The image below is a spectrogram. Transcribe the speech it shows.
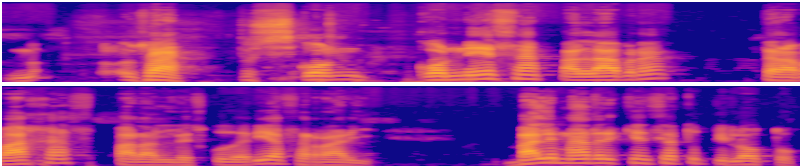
No- o sea, Pues sí. con, con esa palabra trabajas para la escudería Ferrari. Vale madre quién sea tu piloto.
